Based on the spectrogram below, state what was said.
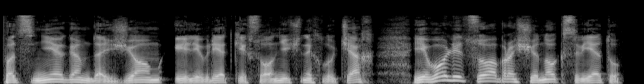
Под снегом, дождем или в редких солнечных лучах его лицо обращено к свету.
